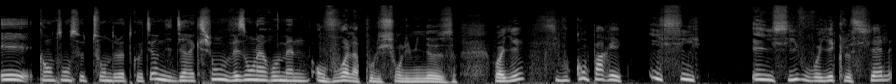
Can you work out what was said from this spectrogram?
Et quand on se tourne de l'autre côté, on est direction Vaison-la-Romaine. On voit la pollution lumineuse. Vous voyez, si vous comparez ici et ici, vous voyez que le ciel,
